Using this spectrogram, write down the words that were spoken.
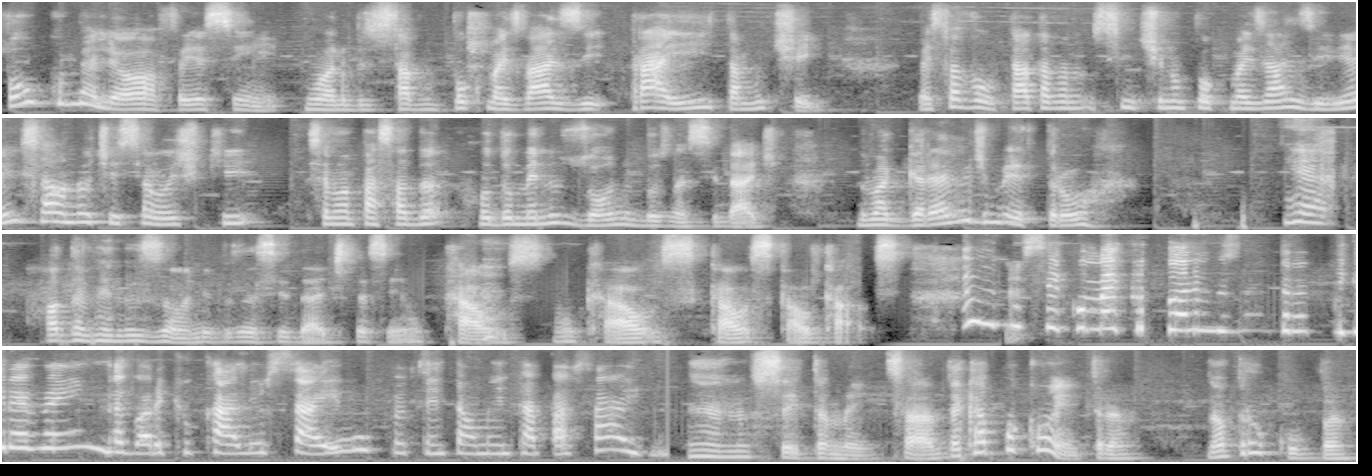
pouco melhor. Foi assim, o ônibus estava um pouco mais vazio. Pra ir, tá muito cheio. Mas pra voltar, tava sentindo um pouco mais vazio. E aí saiu a notícia hoje que semana passada rodou menos ônibus na cidade. Numa greve de metrô, é. roda menos ônibus na cidade. Tá assim, um caos, um caos, caos, caos, caos. Eu não sei como é que os ônibus não entraram de greve ainda, agora que o Calil saiu pra tentar aumentar a passagem. Eu não sei também, sabe? Daqui a pouco entra. Não preocupa,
